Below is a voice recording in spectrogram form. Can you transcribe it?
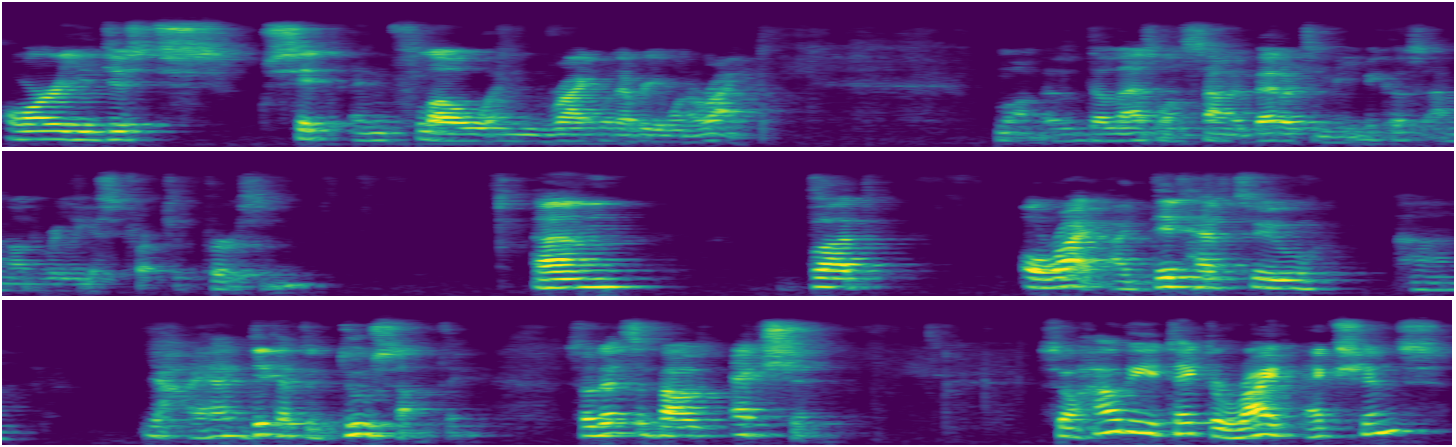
Or you just sit and flow and write whatever you want to write. Well, the, last one sounded better to me because I'm not really a structured person. Um, but all right, I did have to, um, yeah, I had, did have to do something. So that's about action. So how do you take the right actions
